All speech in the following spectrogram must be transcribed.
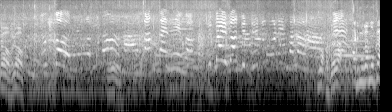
lo lo. Wah, muka-muka.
